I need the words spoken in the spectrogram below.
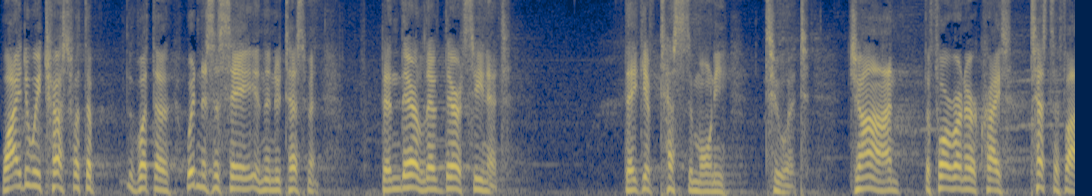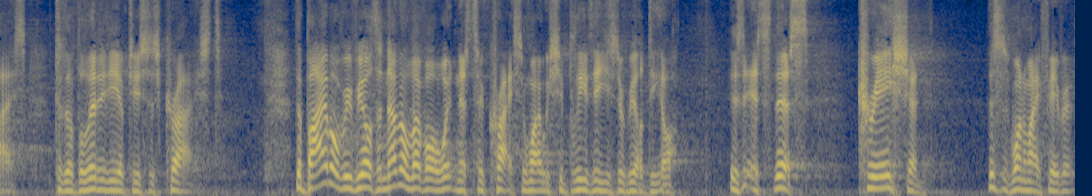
Why do we trust what the, what the witnesses say in the New Testament? Been there, lived there, seen it. They give testimony to it. John, the forerunner of Christ, testifies to the validity of Jesus Christ. The Bible reveals another level of witness to Christ and why we should believe that he's the real deal. It's this creation. This is one of my favorite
